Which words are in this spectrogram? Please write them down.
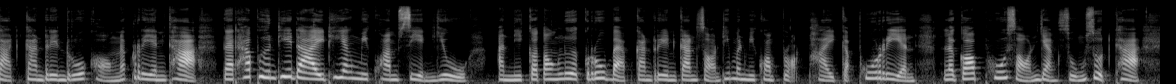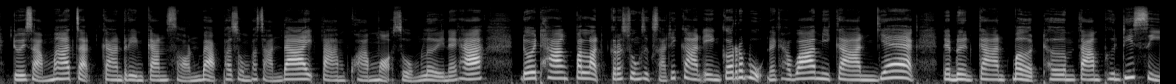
กาสการเรียนรู้ของนักเรียนค่ะ แต่ถ้าพื้นที่ใดที่ยังมีความเสี่ยงอยู่อันนี้ก็ต้องเลือกรูปแบบการเรียนการสอนที่มันมีความปลอดภัยกับผู้เรียน และก็ผู้สอนอย่างสูงสุดค่ะ โดยสามารถจัดการเรียนการสอนแบบผสมผสานได้ตามความเหมาะสมเลยนะคะ โดยทางปลัดกระทรวงศึกษาธิการเองก็ระบุนะคะว่ามีการแยกดำเนินการเปิดเทอมตามพื้นที่สี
